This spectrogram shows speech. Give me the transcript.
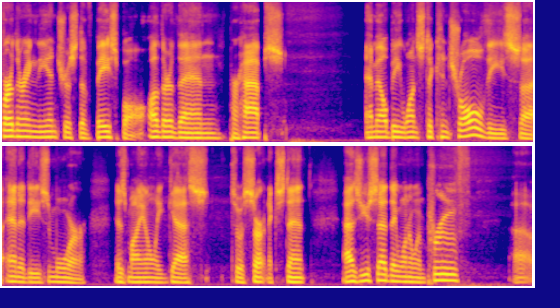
furthering the interest of baseball, other than perhaps MLB wants to control these uh, entities more, is my only guess to a certain extent. As you said, they want to improve uh,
